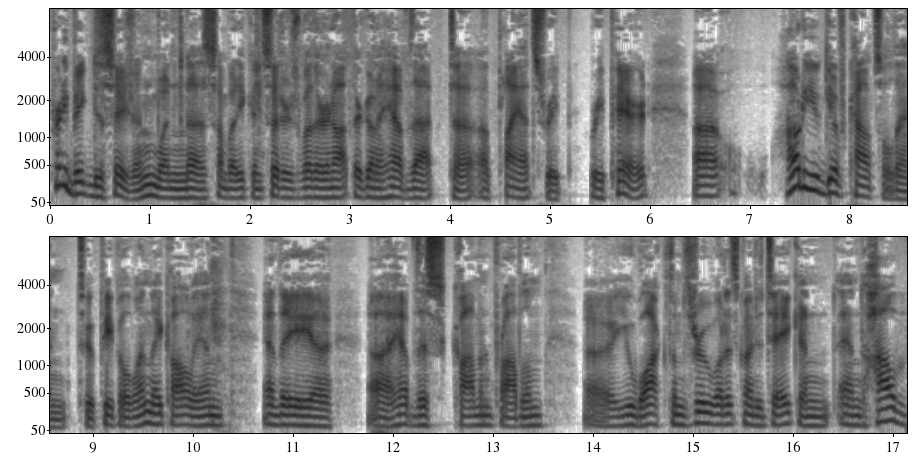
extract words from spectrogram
pretty big decision when uh, somebody considers whether or not they're going to have that uh, appliance re- repaired. Uh, how do you give counsel then to people when they call in and they uh, uh, have this common problem? Uh, you walk them through what it's going to take and, and how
